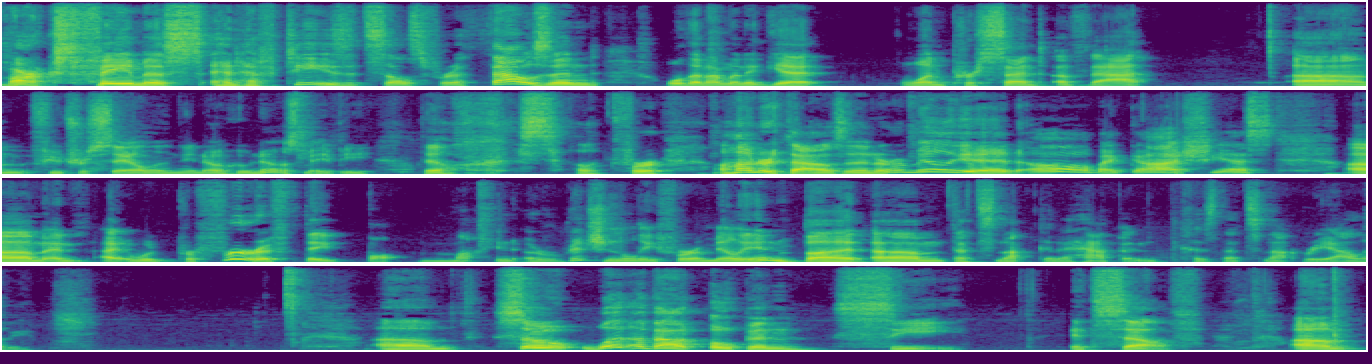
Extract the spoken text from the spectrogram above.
Mark's famous NFTs, it sells for a thousand. Well, then I'm going to get 1% of that um, future sale. And, you know, who knows, maybe they'll sell it for a hundred thousand or a million. Oh my gosh. Yes. Um, and I would prefer if they bought mine originally for a million, but um, that's not going to happen because that's not reality. Um, so what about OpenSea itself? Um,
